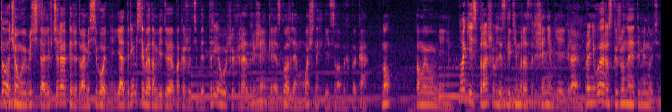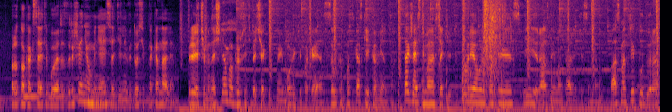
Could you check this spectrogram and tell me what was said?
То, о чем вы мечтали вчера, перед вами сегодня. Я Dreams, и в этом видео я покажу тебе три лучших разрешения CSGO для мощных и слабых ПК. Ну, по моему мнению. Многие спрашивали, с каким разрешением я играю. Про него я расскажу на этой минуте. Про то, как ставить любое разрешение, у меня есть отдельный видосик на канале. Прежде чем мы начнем, попрошу тебя чекнуть мои мувики по КС, ссылка в подсказке и комментах. Также я снимаю всякие туториалы по КС и разные монтажики с ММ. Посмотри, буду рад.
